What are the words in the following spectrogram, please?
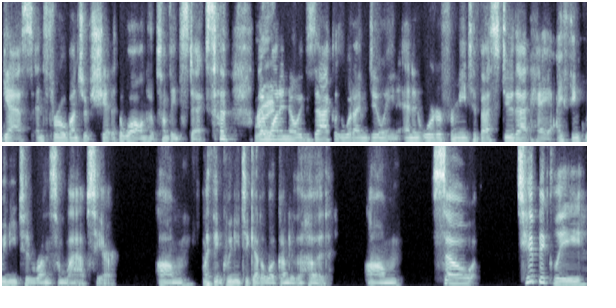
guess and throw a bunch of shit at the wall and hope something sticks. right. I want to know exactly what I'm doing. And in order for me to best do that, hey, I think we need to run some labs here. Um, I think we need to get a look under the hood. Um, so typically,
